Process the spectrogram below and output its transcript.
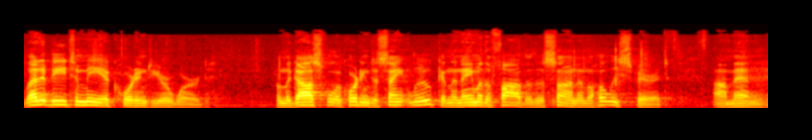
Let it be to me according to your word. From the Gospel according to St. Luke, in the name of the Father, the Son, and the Holy Spirit. Amen.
